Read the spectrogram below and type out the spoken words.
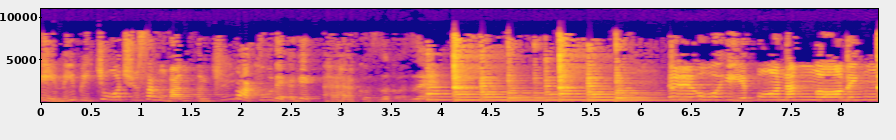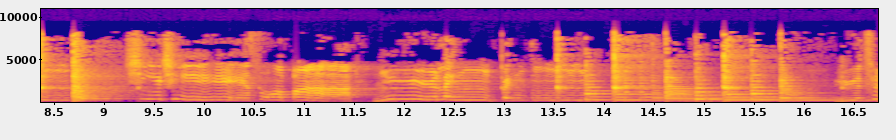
还没被叫去上班，嗯，举嘛苦的个，可是可是。我一把能我命，先前所把女人兵。欲出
